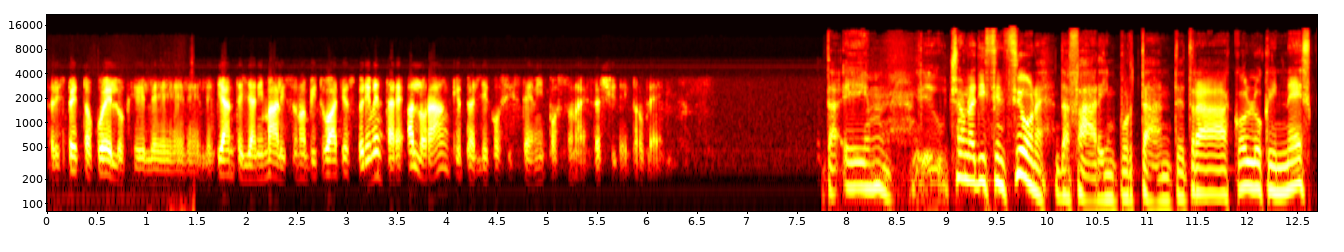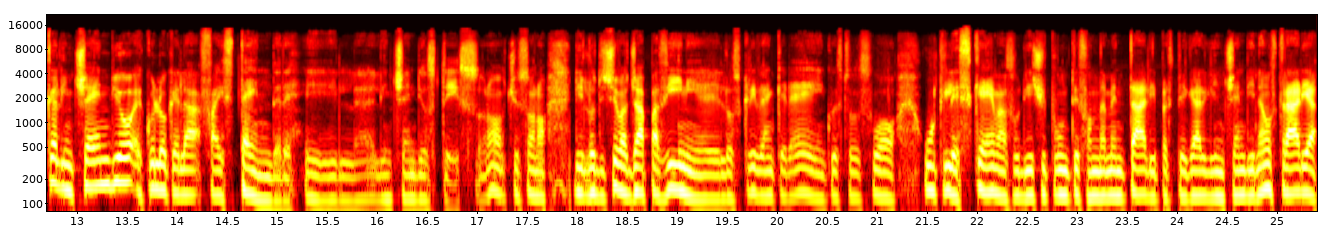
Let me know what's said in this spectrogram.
rispetto a quello che le, le, le piante e gli animali sono abituati a sperimentare, allora anche per gli ecosistemi possono esserci dei problemi. E, ehm, c'è una distinzione da fare importante tra quello che innesca l'incendio e quello che la fa estendere il, l'incendio stesso. No? Sono, lo diceva già Pasini e lo scrive anche lei in questo suo utile schema su dieci punti fondamentali per spiegare gli incendi in Australia,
